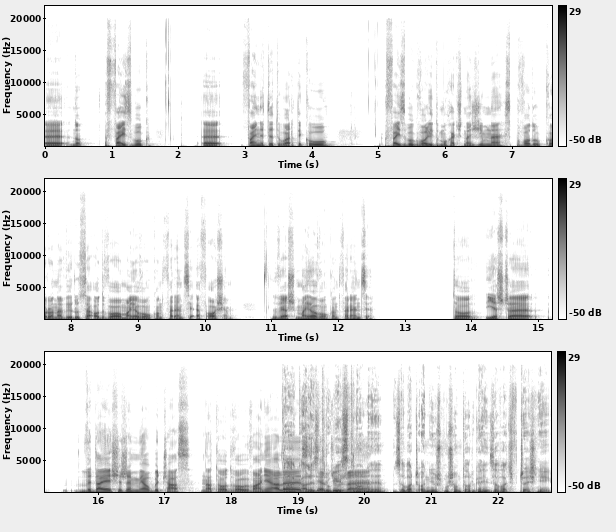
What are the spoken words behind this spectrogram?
E, no, Facebook, e, fajny tytuł artykułu. Facebook woli dmuchać na zimne. Z powodu koronawirusa odwołał majową konferencję F8. Wiesz, majową konferencję. To jeszcze wydaje się, że miałby czas na to odwoływanie, ale. tak, ale z drugiej że... strony, zobacz, oni już muszą to organizować wcześniej.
